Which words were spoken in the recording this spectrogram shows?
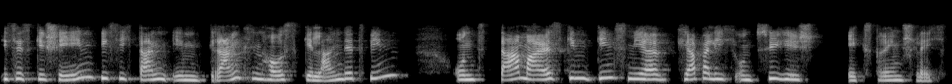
ist es geschehen, bis ich dann im Krankenhaus gelandet bin. Und damals ging es mir körperlich und psychisch extrem schlecht.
